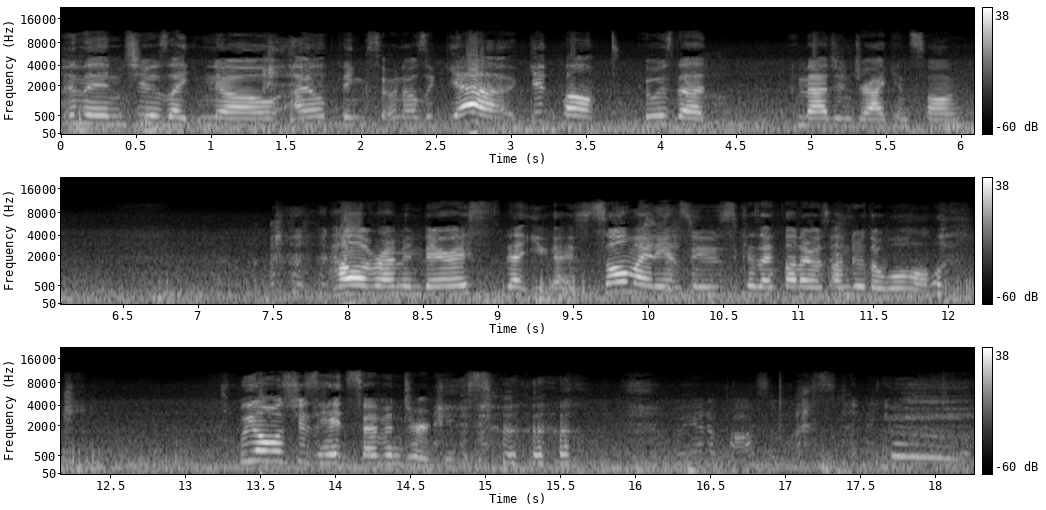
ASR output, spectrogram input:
And then she was like, no, I don't think so. And I was like, yeah, get pumped. It was that Imagine Dragons song. However, I'm embarrassed that you guys saw my dance moves because I thought I was under the wall. We almost just hit seven turkeys. we had a possum last night.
